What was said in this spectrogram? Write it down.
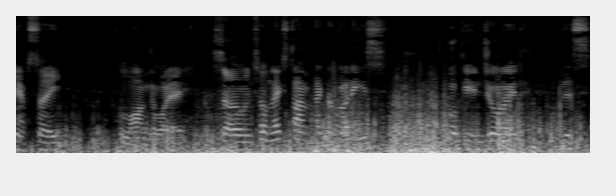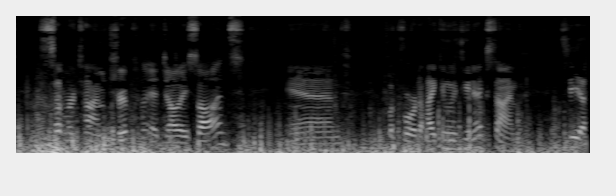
campsite along the way. So until next time, hiker buddies, hope you enjoyed this summertime trip at Dolly Sods and look forward to hiking with you next time. See ya.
